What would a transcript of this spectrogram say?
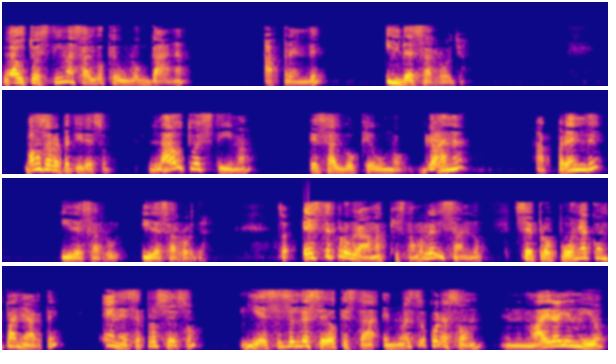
la autoestima es algo que uno gana, aprende y desarrolla. Vamos a repetir eso. La autoestima es algo que uno gana, aprende y desarrolla. este programa que estamos realizando se propone acompañarte en ese proceso y ese es el deseo que está en nuestro corazón, en Mayra y el mío,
